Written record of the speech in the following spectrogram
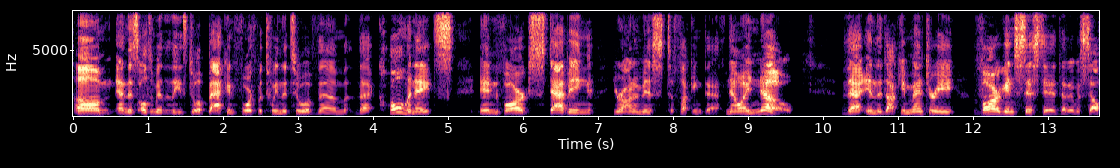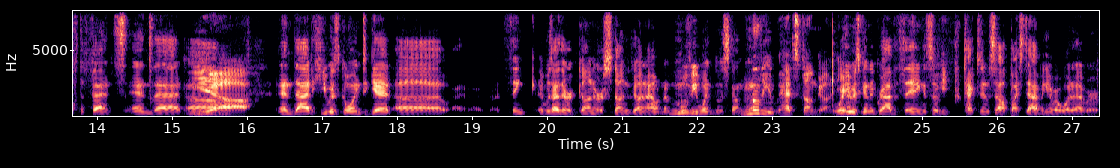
Um, and this ultimately leads to a back and forth between the two of them that culminates in Varg stabbing Euronymous to fucking death. Now I know that in the documentary, Varg insisted that it was self defense and that um, yeah. and that he was going to get uh, I think it was either a gun or a stun gun. I don't know. The movie went to a stun gun Movie had stun gun. where he was going to grab the thing, and so he protected himself by stabbing him or whatever.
